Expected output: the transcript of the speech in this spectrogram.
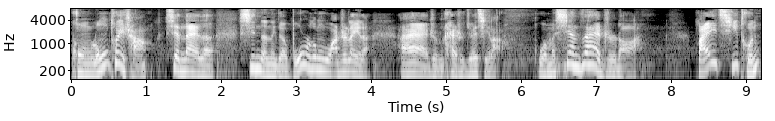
恐龙退场，现代的新的那个哺乳动物啊之类的，哎，这个开始崛起了。我们现在知道啊，白鳍豚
